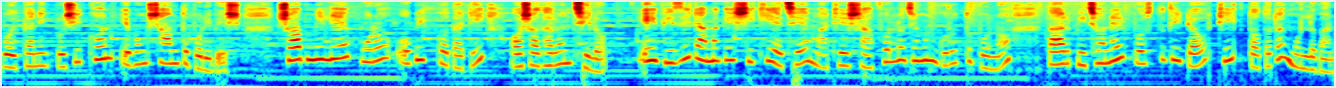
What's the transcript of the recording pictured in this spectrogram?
বৈজ্ঞানিক প্রশিক্ষণ এবং শান্ত পরিবেশ সব মিলিয়ে পুরো অভিজ্ঞতাটি অসাধারণ ছিল। এই ভিজিট আমাকে শিখিয়েছে মাঠের সাফল্য যেমন গুরুত্বপূর্ণ তার পিছনের প্রস্তুতিটাও ঠিক ততটা মূল্যবান।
